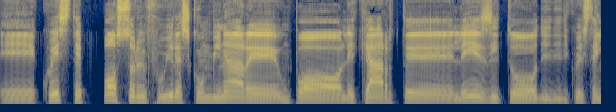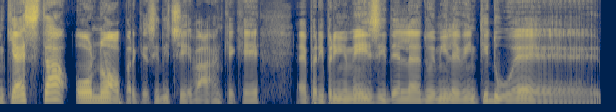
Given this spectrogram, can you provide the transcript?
E queste possono influire, scombinare un po' le carte, l'esito di, di questa inchiesta o no? Perché si diceva anche che eh, per i primi mesi del 2022 eh,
